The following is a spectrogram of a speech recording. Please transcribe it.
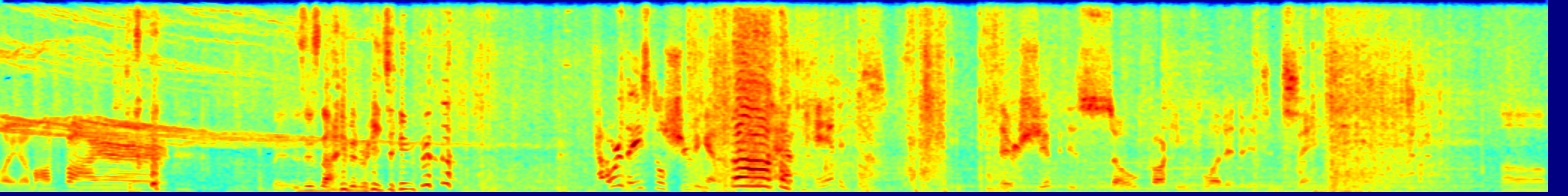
Light them on fire. Wait, is this not even reaching? How are they still shooting at us? Ah! They have cannons. Their ship is so fucking flooded, it's insane. um,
